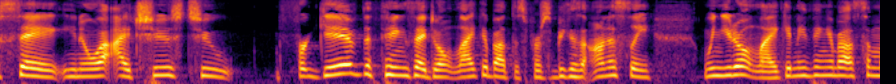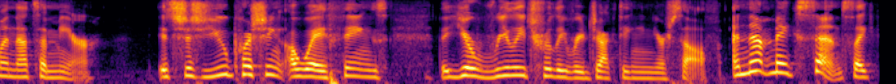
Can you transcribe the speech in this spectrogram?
say, you know what? I choose to forgive the things I don't like about this person because honestly, when you don't like anything about someone, that's a mirror. It's just you pushing away things that you're really truly rejecting in yourself. And that makes sense. Like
